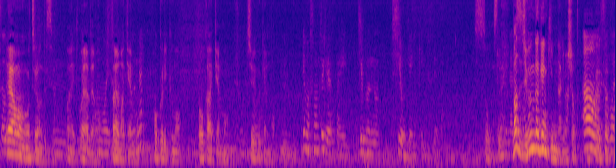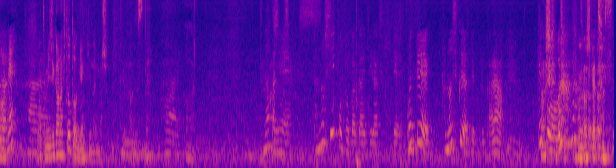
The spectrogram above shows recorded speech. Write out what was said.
そういやもうもちろんですよ、親部も思い富山県も、ね北陸も東海県もそう中部県も。でもその時はやっぱり自分の死を元気にそうですね。まず自分が元気になりましょう。ああそこだね。はい。また身近な人と元気になりましょうっていう感じですね、ははい。いなんかね楽しいことが大事らしくて。こうやって楽しくやってるから結構。楽しくやってます。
